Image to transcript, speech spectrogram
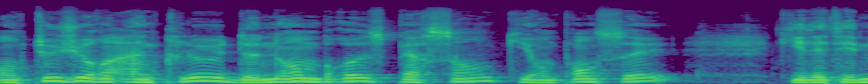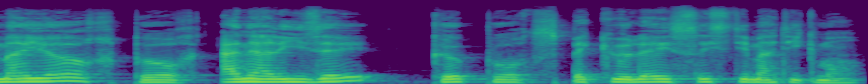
ont toujours inclus de nombreuses personnes qui ont pensé qu'il était meilleur pour analyser que pour spéculer systématiquement.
